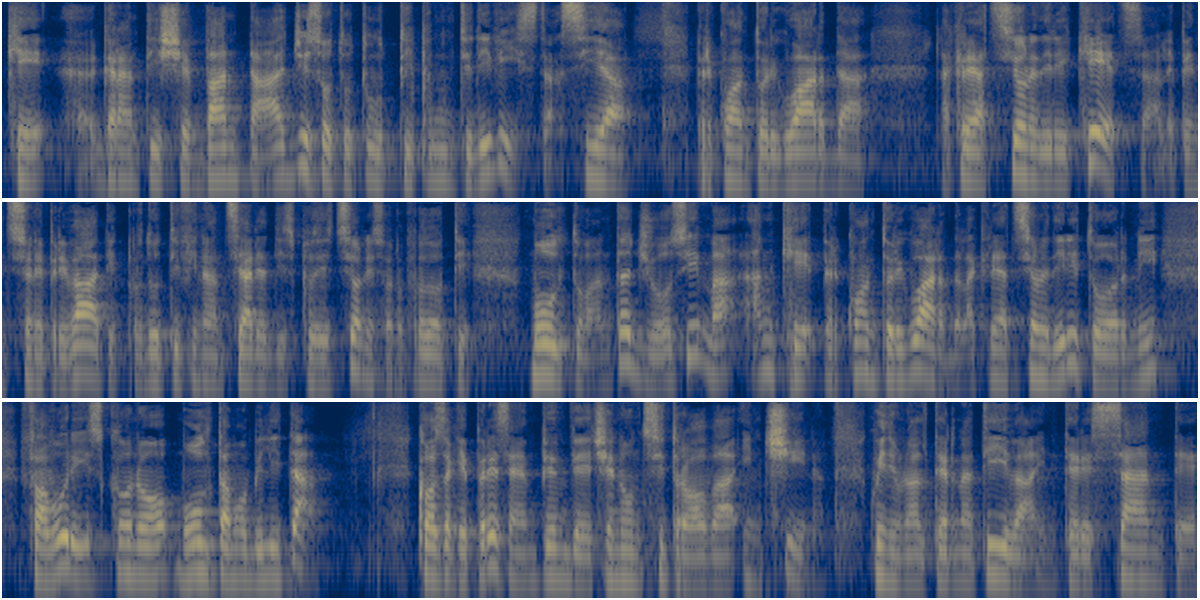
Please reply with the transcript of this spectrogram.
che eh, garantisce vantaggi sotto tutti i punti di vista, sia per quanto riguarda la creazione di ricchezza, le pensioni private, i prodotti finanziari a disposizione sono prodotti molto vantaggiosi, ma anche per quanto riguarda la creazione di ritorni favoriscono molta mobilità, cosa che per esempio invece non si trova in Cina. Quindi un'alternativa interessante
